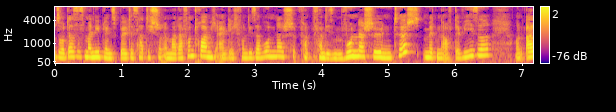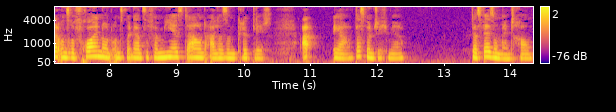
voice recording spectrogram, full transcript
so, das ist mein Lieblingsbild. Das hatte ich schon immer. Davon träume ich eigentlich, von, dieser wundersch von, von diesem wunderschönen Tisch mitten auf der Wiese. Und all unsere Freunde und unsere ganze Familie ist da und alle sind glücklich. Ah, ja, das wünsche ich mir. Das wäre so mein Traum.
